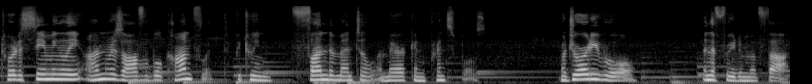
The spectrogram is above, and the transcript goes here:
toward a seemingly unresolvable conflict between fundamental American principles majority rule and the freedom of thought.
